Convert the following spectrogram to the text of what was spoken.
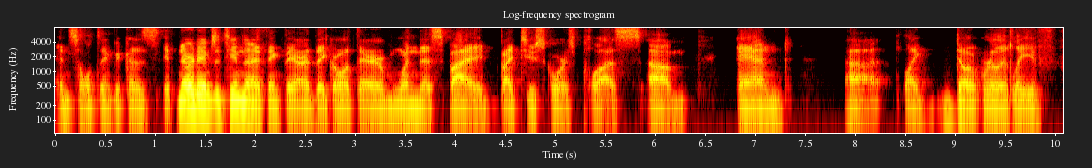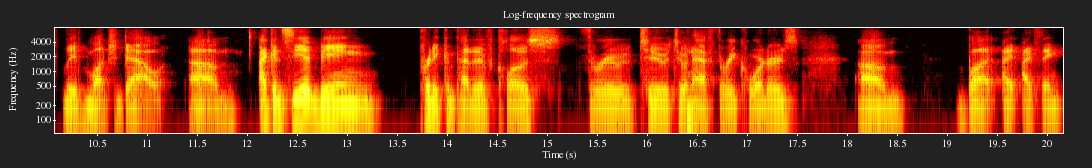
insulting because if Notre Dame's a team that I think they are, they go out there and win this by by two scores plus, um, and uh, like don't really leave leave much doubt. Um, I could see it being pretty competitive, close through two two and a half three quarters, um, but I, I think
